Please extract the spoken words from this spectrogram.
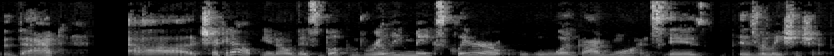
that. Uh, check it out. You know, this book really makes clear what God wants is is relationship.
